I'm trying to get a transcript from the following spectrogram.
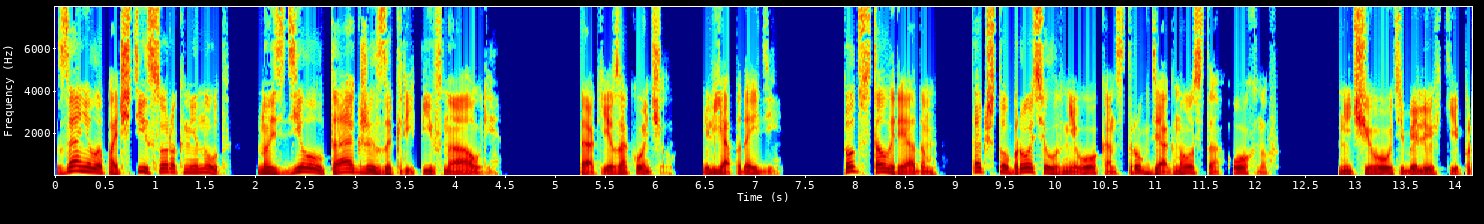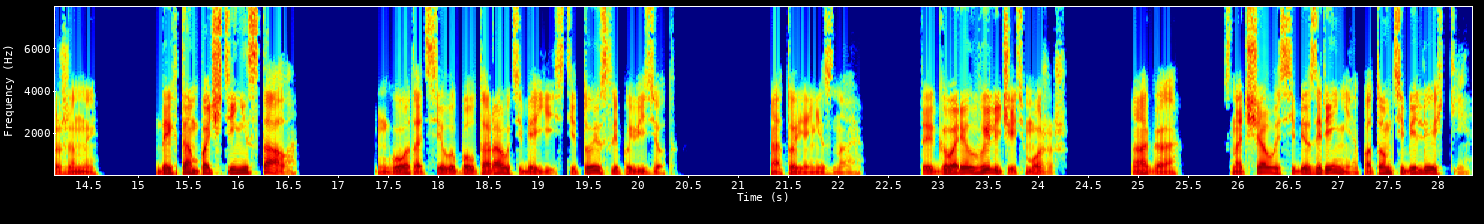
Заняло почти 40 минут, но сделал также, закрепив на ауре. Так, я закончил. Илья, подойди. Тот встал рядом, так что бросил в него конструкт диагноста, охнув. Ничего у тебя легкие прожены. Да их там почти не стало. Год от силы полтора у тебя есть, и то, если повезет. А то я не знаю. Ты говорил, вылечить можешь. Ага. Сначала себе зрение, потом тебе легкие.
